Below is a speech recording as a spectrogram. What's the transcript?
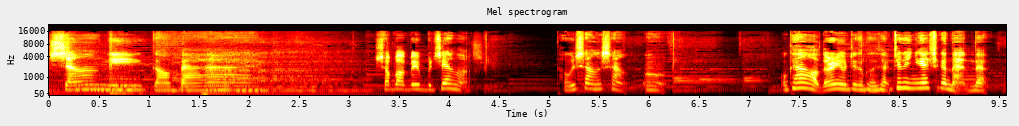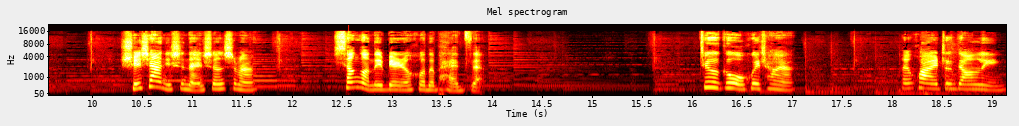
向你告白？小宝贝不见了，头像上，嗯，我看好多人用这个头像，这个应该是个男的。学夏，你是男生是吗？香港那边人喝的牌子。这个歌我会唱呀。欢迎花儿正凋零。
